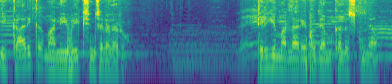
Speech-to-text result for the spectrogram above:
ఈ కార్యక్రమాన్ని వీక్షించగలరు. తిరిగి మళ్ళా రేపు ఉదయం కలుసుకుందాం.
